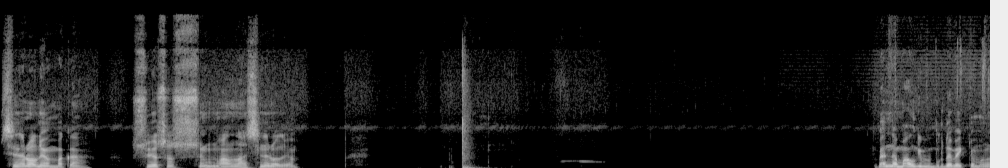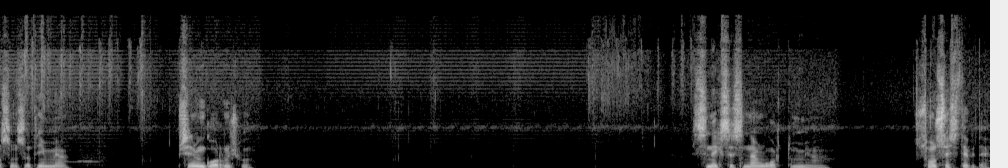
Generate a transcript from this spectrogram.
Sinir oluyorum bak ha. Suya sussun vallahi sinir oluyorum. Ben de mal gibi burada bekliyorum anasını satayım ya. Bir şey mi korkunç bu? Sinek sesinden korktum ya. Son ses de bir de.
